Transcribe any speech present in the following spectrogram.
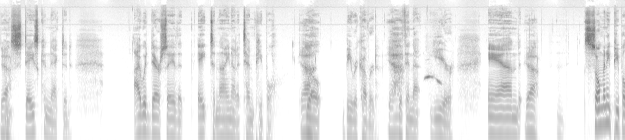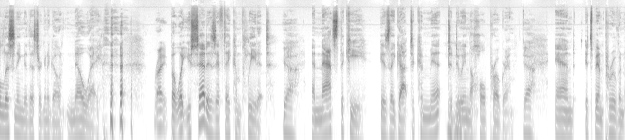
Yeah. and stays connected, I would dare say that eight to nine out of 10 people Yeah, will be recovered yeah, within that year. And yeah, so many people listening to this are going to go, no way. right, But what you said is if they complete it, yeah, and that's the key, is they got to commit to Mhm. doing the whole program. yeah, And it's been proven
